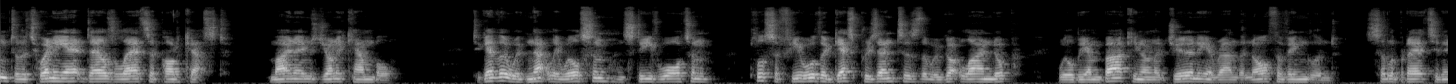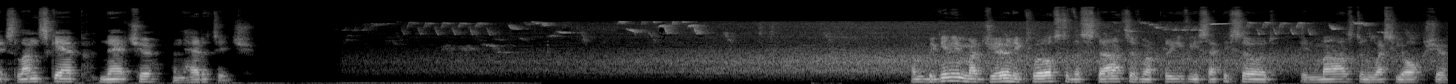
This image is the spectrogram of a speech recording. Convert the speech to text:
Welcome to the 28 Dales Later podcast. My name's Johnny Campbell. Together with Natalie Wilson and Steve Wharton, plus a few other guest presenters that we've got lined up, we'll be embarking on a journey around the north of England, celebrating its landscape, nature, and heritage. I'm beginning my journey close to the start of my previous episode in Marsden, West Yorkshire,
